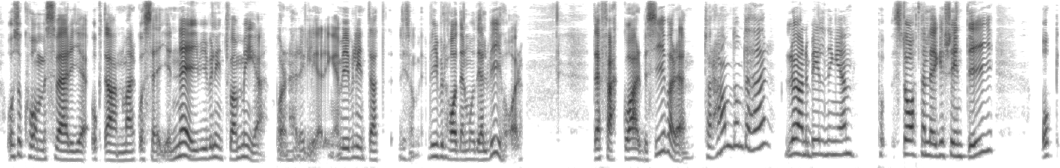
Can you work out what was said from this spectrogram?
och så kommer Sverige och Danmark och säger nej, vi vill inte vara med på den här regleringen. Vi vill inte att liksom, vi vill ha den modell vi har där fack och arbetsgivare tar hand om det här, lönebildningen, staten lägger sig inte i och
